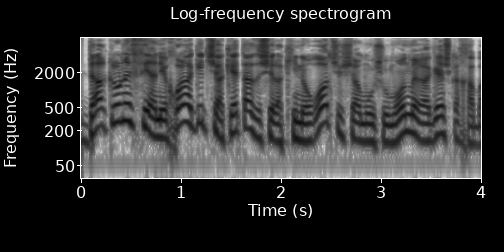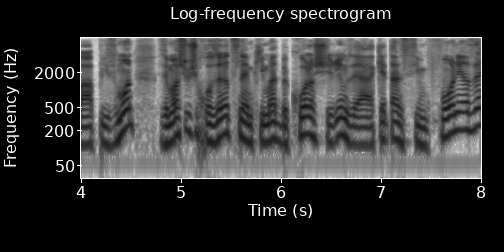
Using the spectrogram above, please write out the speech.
דארק לונסי, אני יכול להגיד שהקטע הזה של הכינורות ששמעו, שהוא מאוד מרגש ככה בפזמון, זה משהו שחוזר אצלם כמעט בכל השירים, זה הקטע הסימפוני הזה,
